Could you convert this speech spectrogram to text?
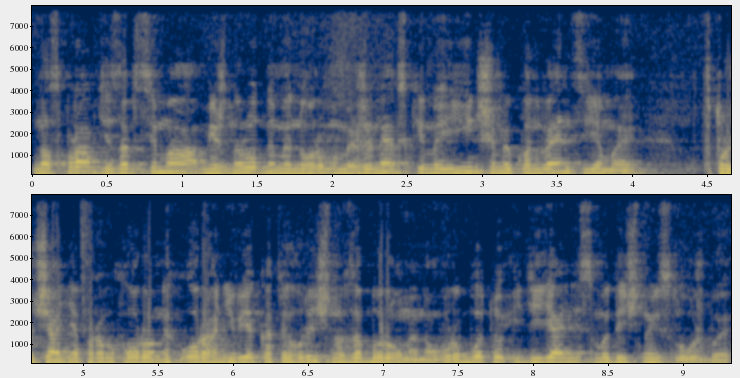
Насправді, за всіма міжнародними нормами, Женевськими і іншими конвенціями, втручання правоохоронних органів є категорично заборонено в роботу і діяльність медичної служби.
